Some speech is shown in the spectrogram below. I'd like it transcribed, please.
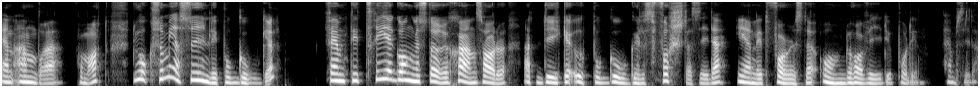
än andra format. Du är också mer synlig på Google. 53 gånger större chans har du att dyka upp på Googles första sida enligt Forrester om du har video på din hemsida.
